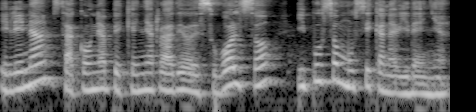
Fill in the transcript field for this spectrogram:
Elena sacó una pequeña radio de su bolso y puso música navideña.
